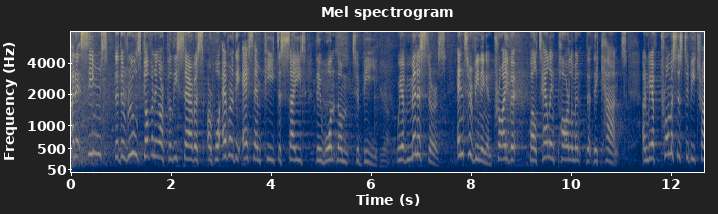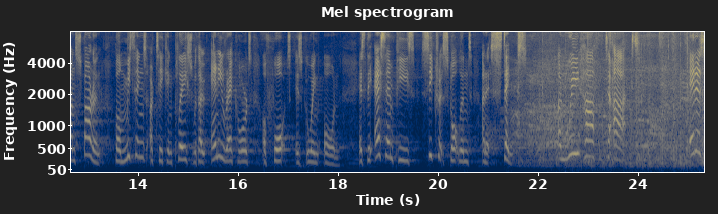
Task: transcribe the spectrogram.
And it seems that the rules governing our police service are whatever the SNP decide they want them to be. We have ministers intervening in private while telling Parliament that they can't. And we have promises to be transparent while meetings are taking place without any record of what is going on. It's the SNP's secret Scotland and it stinks. and we have to act. It is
